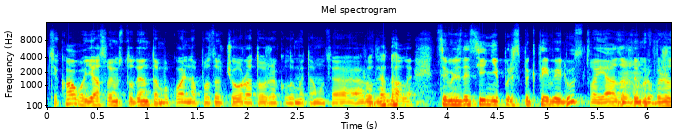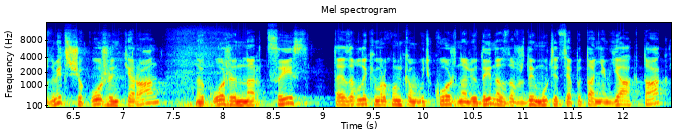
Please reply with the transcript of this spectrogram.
Цікаво, я своїм студентам буквально позавчора, теж, коли ми там це розглядали цивілізаційні перспективи людства, я завжди говорю, ви ж розумієте, що кожен тиран, ну, кожен нарцис, та й за великим рахунком, будь кожна людина завжди мучиться питанням, як так,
